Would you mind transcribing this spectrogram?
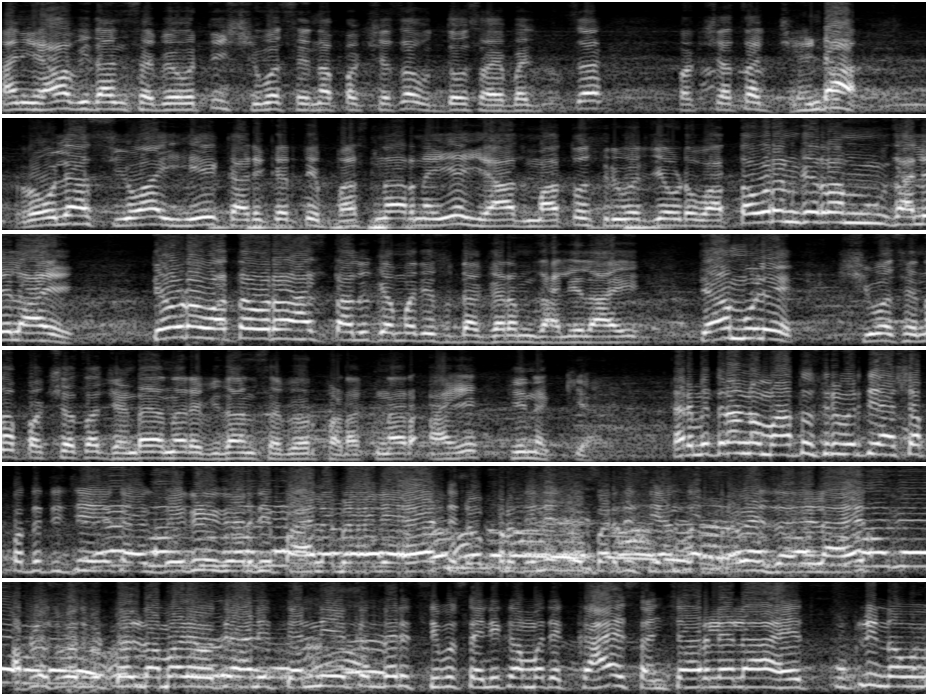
आणि ह्या विधानसभेवरती शिवसेना पक्षाचा उद्धव साहेबांचा पक्षाचा झेंडा रोवल्याशिवाय हे कार्यकर्ते बसणार नाहीये. हे आज मातोश्रीवर जेवढं वातावरण गरम झालेलं आहे तेवढं वातावरण आज तालुक्यामध्ये सुद्धा गरम झालेलं आहे. त्यामुळे शिवसेना पक्षाचा झेंडा येणाऱ्या विधानसभेवर फडकणार आहे हे नक्की आहे. तर मित्रांनो मातोश्रीवरती अशा पद्धतीची एक वेगळी गर्दी पाहायला मिळाली आहे. ते डॉक्टर दिनेश परदेश यांचा प्रवेश झालेला आहे. आपल्यासोबत विठ्ठल दामाळे होते आणि त्यांनी एकंदरीत शिवसैनिकांमध्ये काय संचारलेलं आहे कुठली नवी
